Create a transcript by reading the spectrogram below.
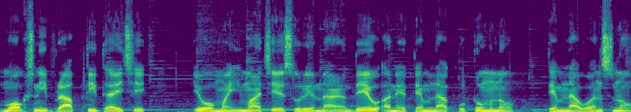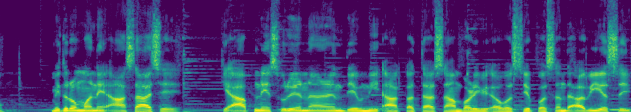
મોક્ષની પ્રાપ્તિ થાય છે. એવો મહિમા છે સૂર્યનારાયણ દેવ અને તેમના કુટુંબનો, તેમના વંશનો. મિત્રો, મને આશા છે કે આપને સૂર્યનારાયણ દેવની આ કથા સાંભળવી અવશ્ય પસંદ આવી હશે.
